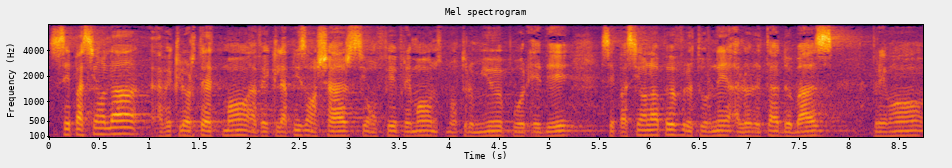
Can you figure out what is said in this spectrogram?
Ces patients-là, avec leur traitement, avec la prise en charge, si on fait vraiment notre mieux pour aider, ces patients-là peuvent retourner à leur état de base vraiment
